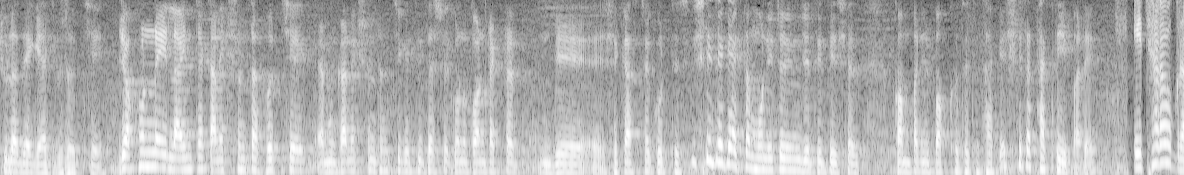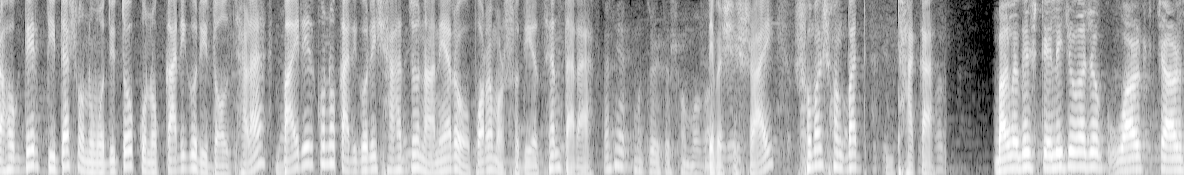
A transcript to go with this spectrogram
চুলা দিয়ে গ্যাস বের হচ্ছে। যখন এই লাইনটা কানেকশনটা হচ্ছে এবং কানেকশনটা হচ্ছে কি তিতাসের কোনো কন্ট্রাক্টর যে সে কাজটা করতেছে সেই জায়গায় একটা মনিটরিং যে তিতাসের কোম্পানির পক্ষ থেকে থাকে সেটা থাকতেই পারে। এছাড়াও গ্রাহকদের তিতাস অনুমোদিত কোনো কারিগরি দল ছাড়া বাইরের কোনো কারিগরি সাহায্য না নেওয়ারও পরামর্শ দিয়েছেন তারা। তাহলে একমাত্র এটা সম্ভব দেবাশিস রায় সময় সংবাদ ঢাকা। বাংলাদেশ টেলিযোগাযোগ ওয়ার্ক চার্জ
